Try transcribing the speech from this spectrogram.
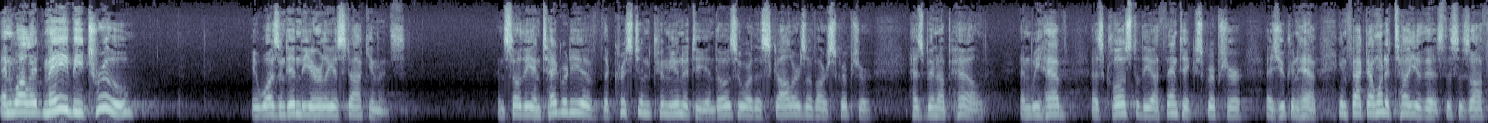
And while it may be true, it wasn't in the earliest documents. And so the integrity of the Christian community and those who are the scholars of our scripture has been upheld. And we have as close to the authentic scripture as you can have. In fact, I want to tell you this. This is off,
